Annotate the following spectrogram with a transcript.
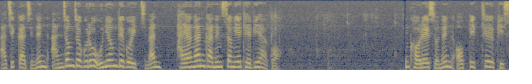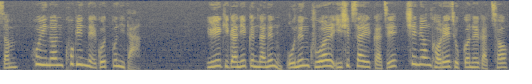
아직까지는 안정적으로 운영되고 있지만 다양한 가능성에 대비하고 거래소는 업비트, 빗썸, 호인원, 코빗네곳 뿐이다. 유예 기간이 끝나는 오는 9월 24일까지 실명 거래 조건을 갖춰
